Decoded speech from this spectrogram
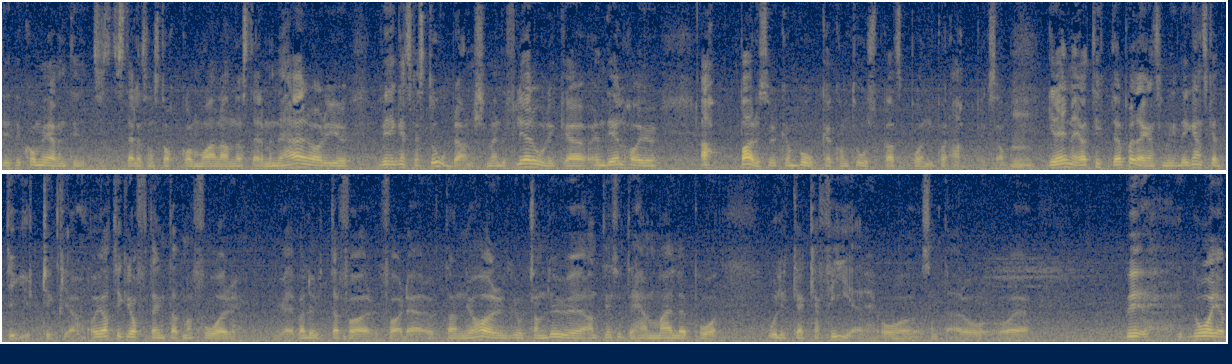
det, det kommer ju även till, till ställen som Stockholm och alla andra ställen. Men det här har du ju, det är en ganska stor bransch, men det är flera olika, en del har ju appar så du kan boka kontorsplats på en, på en app. Liksom. Mm. Grejen är, jag tittar på det där ganska mycket, det är ganska dyrt tycker jag. Och jag tycker ofta inte att man får eh, valuta för, för det. Utan jag har gjort som du, eh, antingen suttit hemma eller på olika kaféer och sånt där. Och, och, eh, då jag,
